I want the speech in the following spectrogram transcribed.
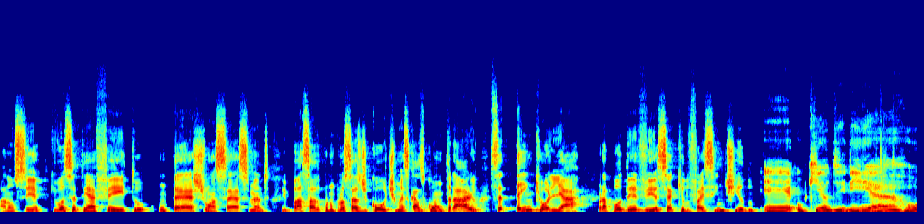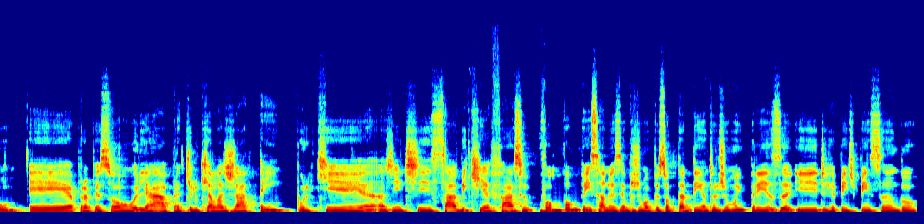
a não ser que você tenha feito um teste, um assessment e passado por um processo de coaching. Mas caso contrário, você tem que olhar para poder ver se aquilo faz sentido. É, o que eu diria, Rô, é para a pessoa olhar para aquilo que ela já tem. Porque a gente sabe que é fácil. Vamos, vamos pensar no exemplo de uma pessoa que está dentro de uma empresa e de repente pensando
